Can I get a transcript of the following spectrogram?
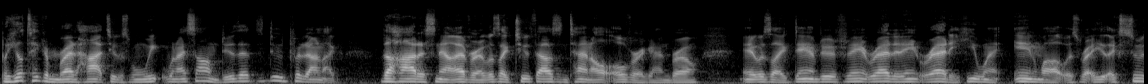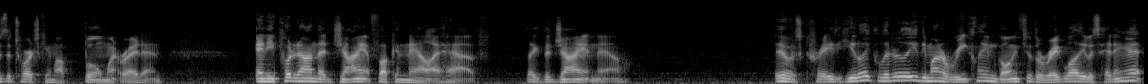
But he'll take them red hot too. Because when we when I saw him do that, dude put it on like the hottest nail ever. It was like 2010 all over again, bro. And it was like, damn, dude, if it ain't red, it ain't ready. He went in while it was ready. Like, as soon as the torch came off, boom, went right in. And he put it on that giant fucking nail I have like the giant nail. It was crazy. He like literally the amount of reclaim going through the rig while he was hitting it.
